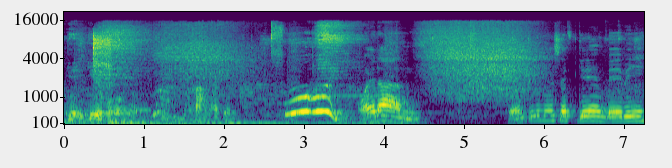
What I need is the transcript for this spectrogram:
GG pokoknya Kita liatin Wuhui, wedan Continue save game baby.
